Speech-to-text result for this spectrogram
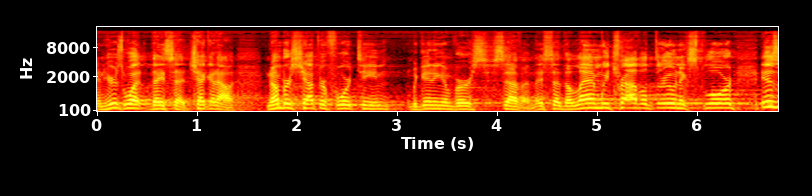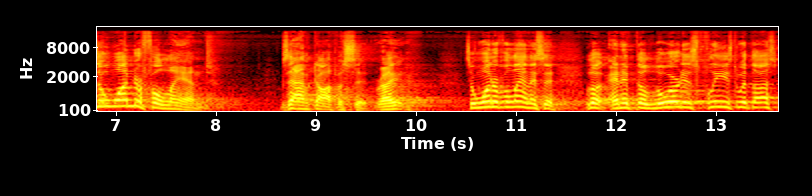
And here's what they said check it out Numbers chapter 14, beginning in verse 7. They said, The land we traveled through and explored is a wonderful land. Exact opposite, right? It's a wonderful land. They said, Look, and if the Lord is pleased with us,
